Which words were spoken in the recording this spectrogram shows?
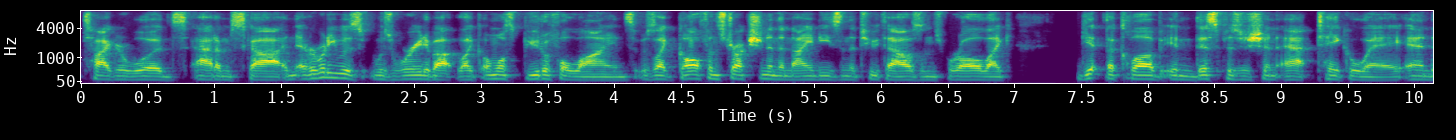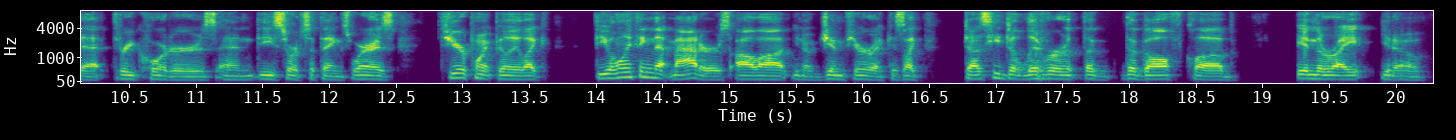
Tiger Woods, Adam Scott, and everybody was was worried about like almost beautiful lines. It was like golf instruction in the 90s and the 2000s were all like get the club in this position at takeaway and at three quarters and these sorts of things. Whereas to your point, Billy, like the only thing that matters, a la, you know, Jim Furyk is like, does he deliver the the golf club in the right, you know,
